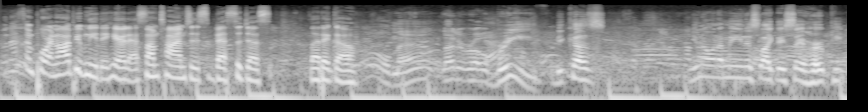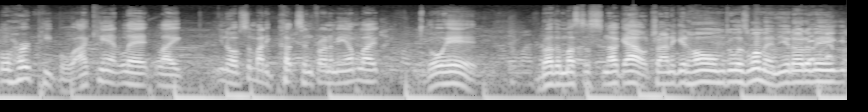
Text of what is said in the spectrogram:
Well, that's important. A lot of people need to hear that. Sometimes it's best to just let it go. Man, let it roll, breathe. Because, you know what I mean? It's like they say, hurt people hurt people. I can't let like, you know, if somebody cuts in front of me, I'm like, go ahead. Brother must have snuck out trying to get home to his woman. You know what I mean?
